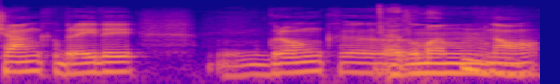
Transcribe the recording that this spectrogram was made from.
Chunk, Brady, Gronk, eh, Edelman. no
